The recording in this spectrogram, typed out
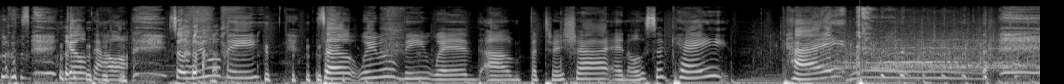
girls, girl power. So we will be, so we will be with um, Patricia and also Kay. Kay.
